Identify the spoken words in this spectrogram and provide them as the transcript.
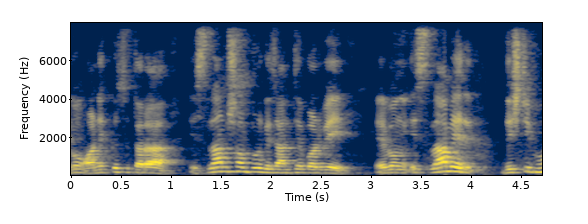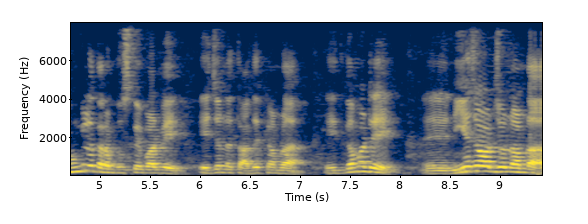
এবং অনেক কিছু তারা ইসলাম সম্পর্কে জানতে পারবে এবং ইসলামের দৃষ্টিভঙ্গিও তারা বুঝতে পারবে। এই জন্য তাদেরকে আমরা ঈদগাহ মাঠে নিয়ে যাওয়ার জন্য আমরা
